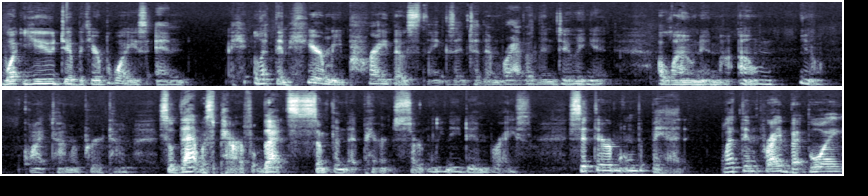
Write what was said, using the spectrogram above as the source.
what you did with your boys and let them hear me pray those things into them rather than doing it alone in my own, you know, quiet time or prayer time. So that was powerful. That's something that parents certainly need to embrace. Sit there on the bed, let them pray, but boy,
